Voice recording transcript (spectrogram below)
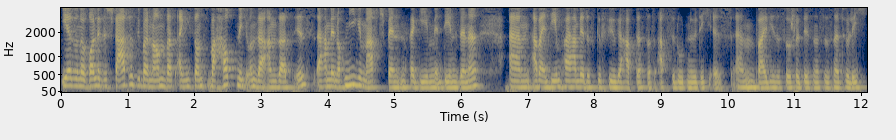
eher so eine Rolle des Staates übernommen, was eigentlich sonst überhaupt nicht unser Ansatz ist. Haben wir noch nie gemacht, Spenden vergeben in dem Sinne. Ähm, aber in dem Fall haben wir das Gefühl gehabt, dass das absolut nötig ist, ähm, weil diese Social Businesses natürlich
